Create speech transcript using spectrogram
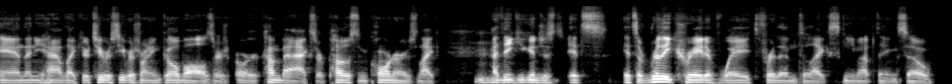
and then you have like your two receivers running go balls or, or comebacks or posts and corners like i Mhm. think you can just it's it's a really creative way for them to like scheme up things so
